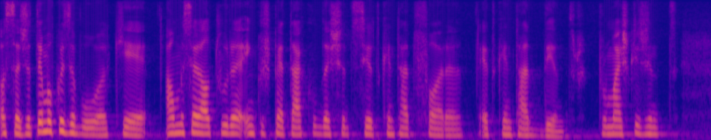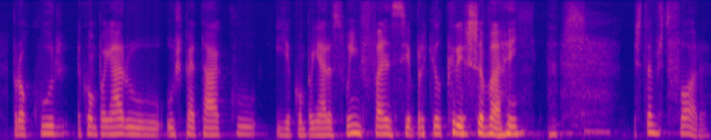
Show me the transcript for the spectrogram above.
ou seja, tem uma coisa boa que é há uma certa altura em que o espetáculo deixa de ser de quem está de fora, é de quem está de dentro. Por mais que a gente procure acompanhar o, o espetáculo e acompanhar a sua infância para que ele cresça bem, estamos de fora.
